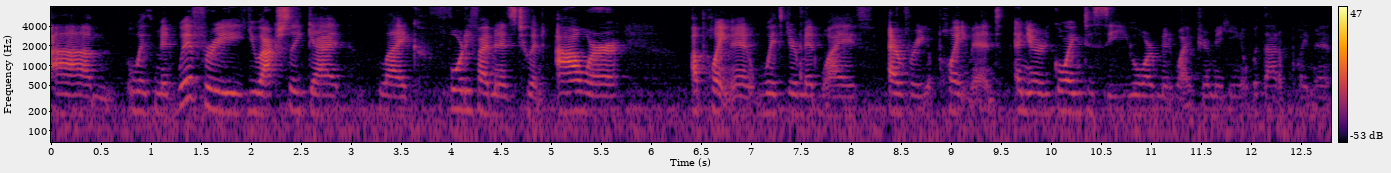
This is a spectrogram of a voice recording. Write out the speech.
um, with midwifery, you actually get like 45 minutes to an hour appointment with your midwife every appointment and you're going to see your midwife. You're making it with that appointment.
